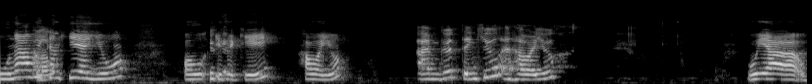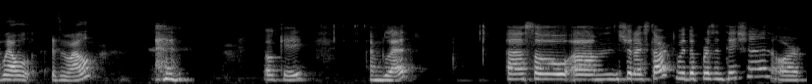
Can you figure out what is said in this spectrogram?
Una, we Hello? can hear you. All is okay. How are you? I'm good, thank you. And how are you? We are well as well. Okay, I'm glad. Uh, so um, should I start with the presentation or?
